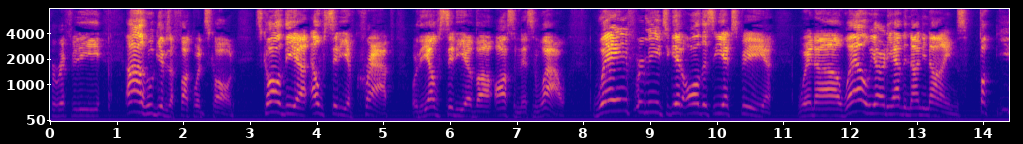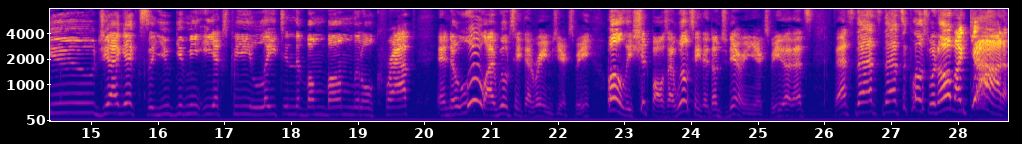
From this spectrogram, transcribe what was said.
periphery. Ah, who gives a fuck what it's called? It's called the uh, Elf City of Crap, or the Elf City of uh, Awesomeness, and wow. Way for me to get all this EXP when, uh, well, we already have the 99s. Fuck you, Jagex. You give me EXP late in the bum bum little crap. And, uh, woo, I will take that range EXP. Holy shitballs, I will take that Dungeoneering EXP. That, that's, that's, that's, that's a close one. Oh my god!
